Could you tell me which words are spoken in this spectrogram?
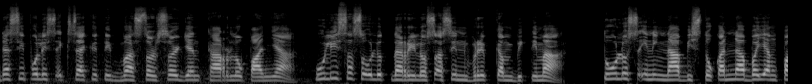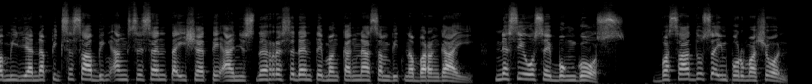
na si Police Executive Master Sergeant Carlo Panya, huli sa sulot na rilos as in brief kang biktima. Tulos ining nabisto kan nabay ang pamilya na pigsasabing ang 67 anyos na residente man kang nasambit na barangay na si Jose Bongos. Basado sa impormasyon,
